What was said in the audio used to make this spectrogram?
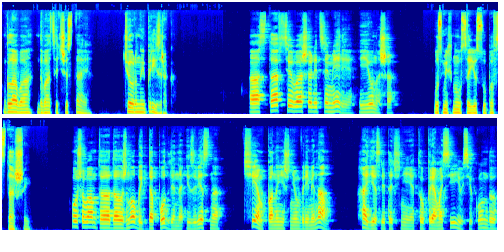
Глава 26. Черный призрак. «Оставьте ваше лицемерие, юноша», – усмехнулся Юсупов-старший. «Уж вам-то должно быть доподлинно известно, чем по нынешним временам, а если точнее, то прямо сию секунду,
